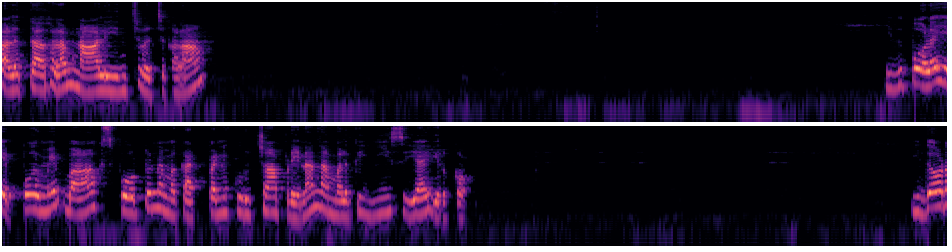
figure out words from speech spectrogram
கழுத்தகலம் நாலு இன்ச்சு வச்சுக்கலாம். இது போல் எப்போதுமே பாக்ஸ் போட்டு நம்ம கட் பண்ணி குறிச்சோம் அப்படின்னா நம்மளுக்கு ஈஸியாக இருக்கும். இதோட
